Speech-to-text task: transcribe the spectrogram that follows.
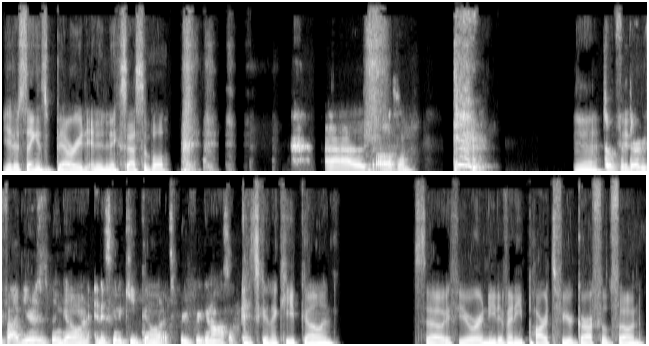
yeah. They're saying it's buried and inaccessible. ah, that's awesome. Yeah, So for It- 35 years, it's been going, and it's going to keep going. It's pretty freaking awesome. it's gonna keep going. So if you're in need of any parts for your Garfield phone,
